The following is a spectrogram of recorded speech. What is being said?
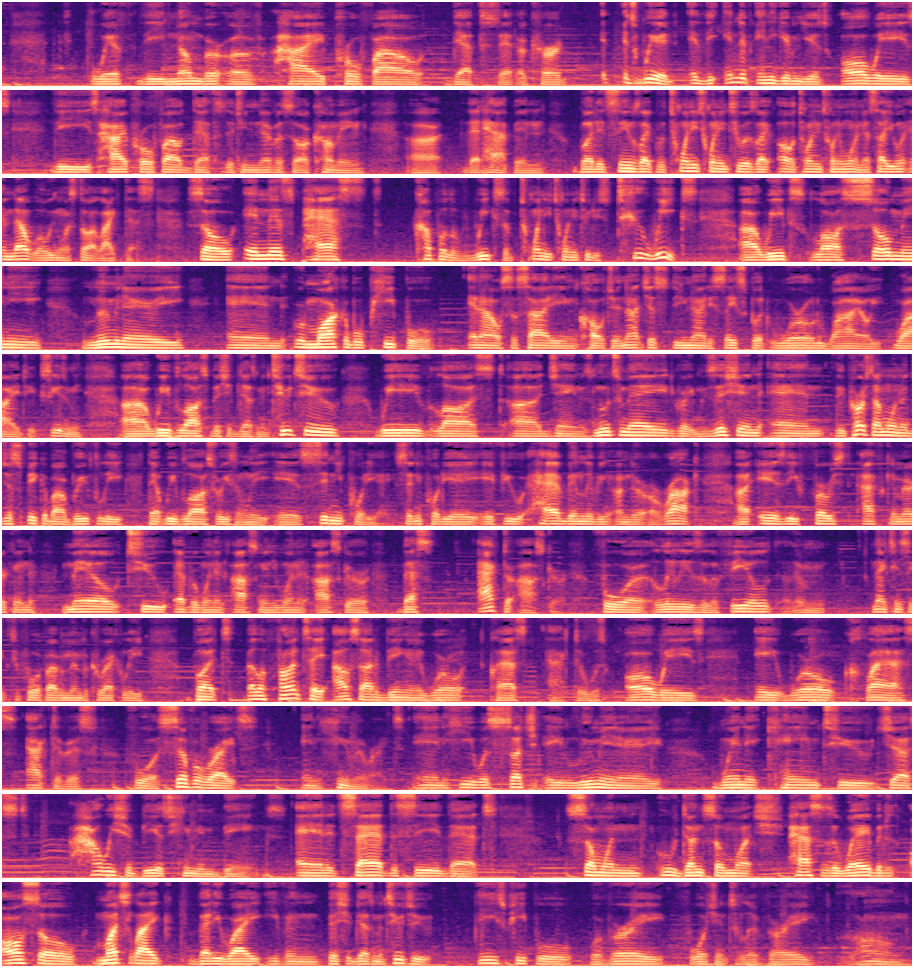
with the number of high profile deaths that occurred. It, it's weird. At the end of any given year is always these high profile deaths that you never saw coming uh, that happen but it seems like with 2022 is like, oh, 2021, that's how you end out. Well, we're going to start like this. So in this past couple of weeks of 2022, these two weeks, uh, we've lost so many luminary and remarkable people in our society and culture, not just the United States, but worldwide. Wide, excuse me. Uh, we've lost Bishop Desmond Tutu. We've lost uh, James Mtume, great musician, and the person I'm going to just speak about briefly that we've lost recently is Sidney Poitier. Sidney Poitier, if you have been living under a rock, uh, is the first African American male to ever win an Oscar, and he won an Oscar Best Actor Oscar for Lilies of the Field, um, 1964, if I remember correctly. But Belafonte, outside of being a world class actor, was always a world class activist for civil rights and human rights. And he was such a luminary when it came to just how we should be as human beings. And it's sad to see that someone who done so much passes away, but it's also much like Betty White, even Bishop Desmond Tutu. These people were very fortunate to live very long,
